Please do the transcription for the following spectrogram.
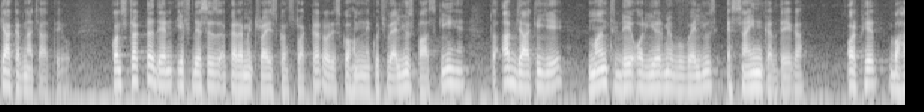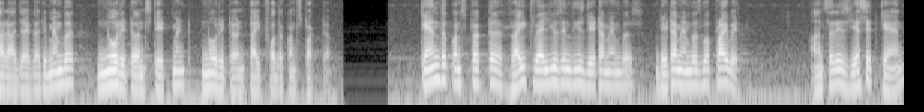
क्या करना चाहते हो? Constructor then if this is a parameterise constructor और इसको हमने कुछ वैल्यूज़ पास की हैं तो अब जाके ये मंथ डे और ईयर में वो वैल्यूज़ असाइन कर देगा और फिर बाहर आ जाएगा। Remember no return statement no return type for the constructor can the constructor write values in these data members data members were private answer is yes it can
